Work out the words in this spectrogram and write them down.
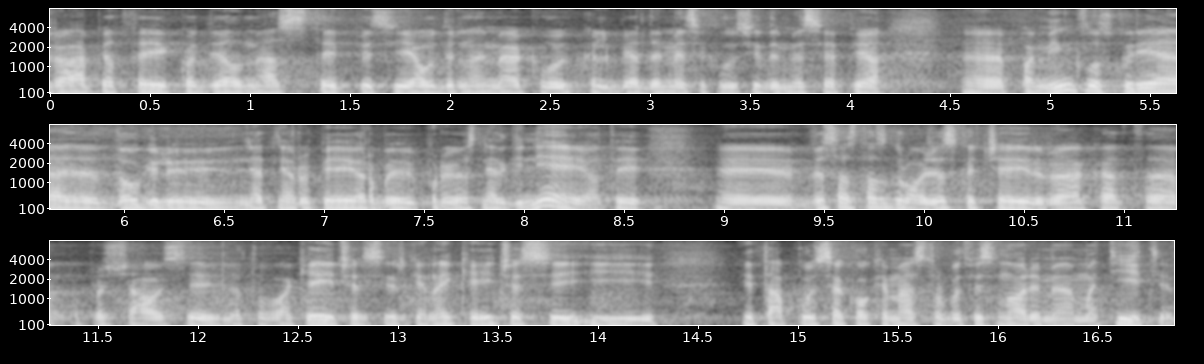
yra apie tai, kodėl mes taip įsijaudriname, kalbėdamėsi, klausydamėsi apie e, paminklus, kurie daugeliu net nerūpėjo arba pro juos netgi neėjo. Tai e, visas tas grožis, kad čia yra, kad paprasčiausiai galiausiai Lietuva keičiasi ir jinai keičiasi į, į tą pusę, kokią mes turbūt visi norime matyti.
